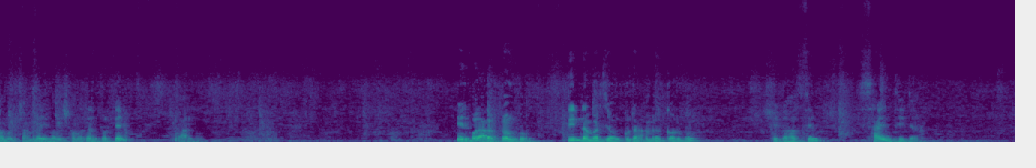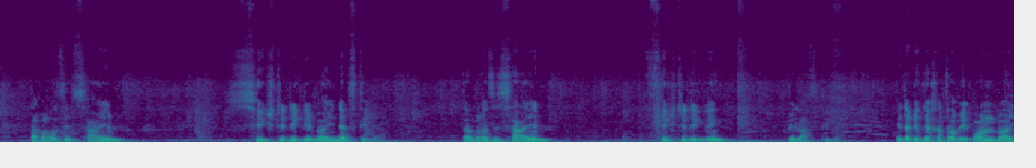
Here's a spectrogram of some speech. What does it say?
সমস্যা আমরা এভাবে সমাধান করতে পারব। এরপর আর একটা অঙ্ক। তিন নাম্বার যে অঙ্কটা আমরা করব, সেটা হচ্ছে সাইন থিটা তারপর হচ্ছে sine sixty degree minus theta তারপর হচ্ছে sine sixty degree plus theta এটাকে দেখাতে হবে one by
